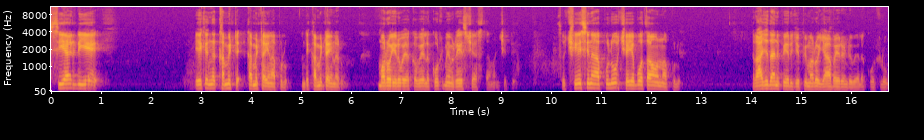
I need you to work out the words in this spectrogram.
సిఆర్డిఏ ఏకంగా కమిట్ కమిట్ అయిన అప్పులు అంటే కమిట్ అయినారు. మరో ఇరవై ఒక్క వేల కోట్లు మేము రేస్ చేస్తామని చెప్పి. సో చేసిన అప్పులు చేయబోతా ఉన్న అప్పులు. రాజధాని పేరు చెప్పి మరో యాభై రెండు వేల కోట్లు.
